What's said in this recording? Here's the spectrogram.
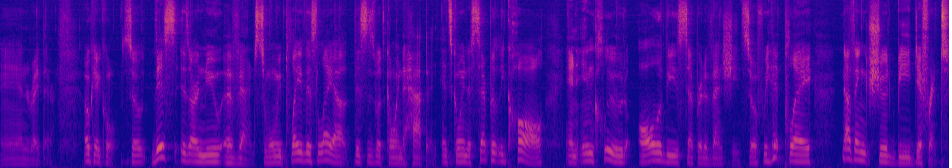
And right there. Okay, cool. So this is our new event. So when we play this layout, this is what's going to happen. It's going to separately call and include all of these separate event sheets. So if we hit play, nothing should be different.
